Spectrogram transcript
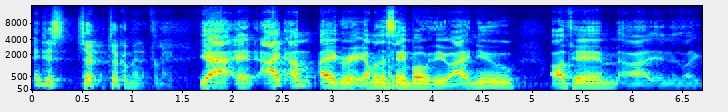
It just took took a minute for me. Yeah, and I I'm I agree. I'm on the same boat with you. I knew of him uh, and like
